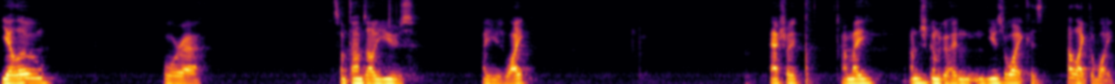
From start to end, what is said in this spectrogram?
yellow or uh, sometimes I'll use I use white. Actually, I may I'm just going to go ahead and use the white because I like the white.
